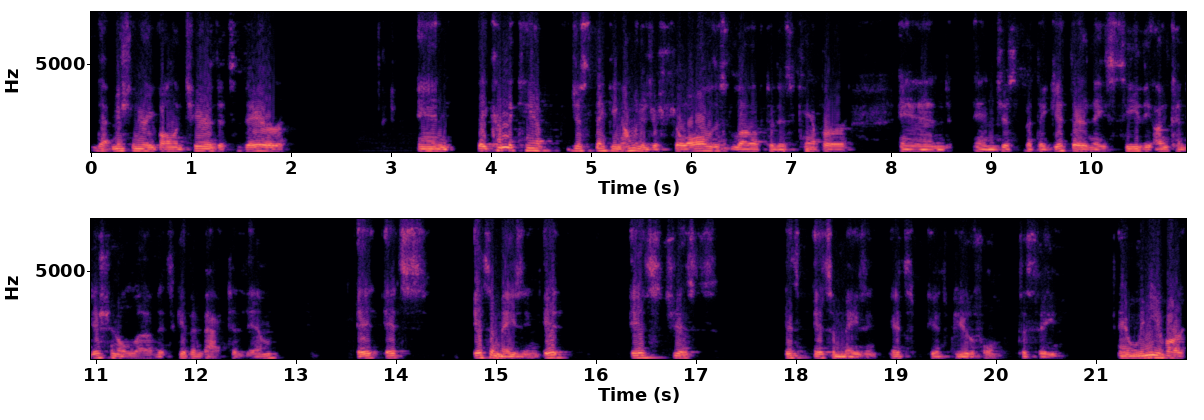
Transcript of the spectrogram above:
that missionary volunteer that's there. And they come to camp just thinking, I'm going to just show all this love to this camper, and and just but they get there and they see the unconditional love that's given back to them. It, it's it's amazing. It it's just it's it's amazing. It's it's beautiful to see. And many of our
